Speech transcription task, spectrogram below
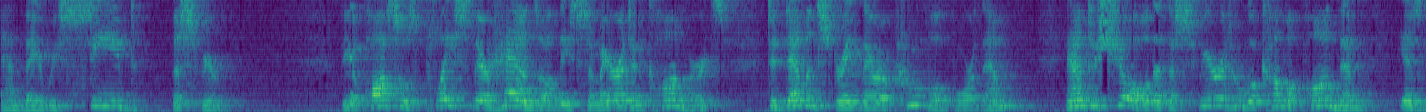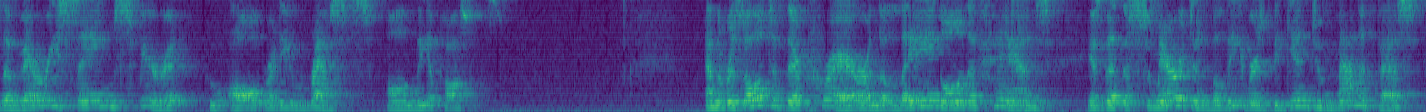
and they received the Spirit. The apostles placed their hands on these Samaritan converts to demonstrate their approval for them and to show that the Spirit who will come upon them is the very same Spirit who already rests on the apostles. And the result of their prayer and the laying on of hands is that the Samaritan believers begin to manifest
